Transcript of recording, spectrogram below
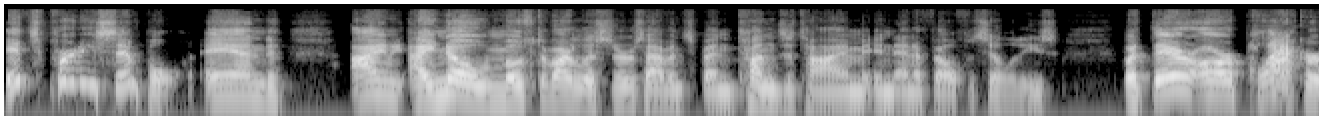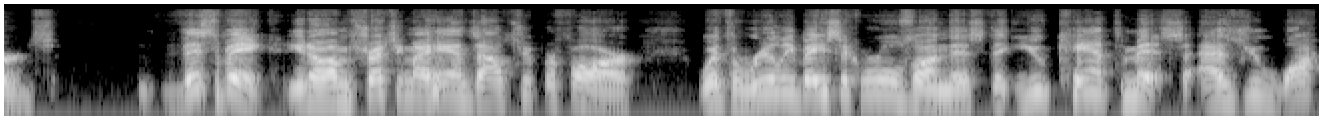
It's pretty simple. And I I know most of our listeners haven't spent tons of time in NFL facilities, but there are placards this big. You know, I'm stretching my hands out super far with really basic rules on this that you can't miss as you walk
